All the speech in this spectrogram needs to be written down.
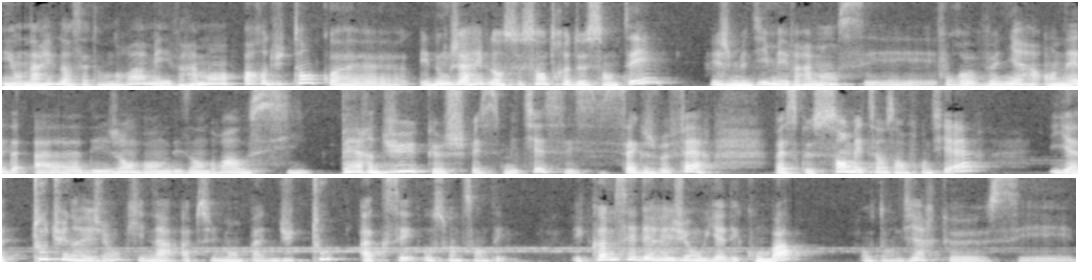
Et on arrive dans cet endroit, mais vraiment hors du temps, quoi. Et donc j'arrive dans ce centre de santé et je me dis, mais vraiment, c'est pour venir en aide à des gens dans des endroits aussi perdus que je fais ce métier, c'est ça que je veux faire. Parce que sans Médecins sans frontières, il y a toute une région qui n'a absolument pas du tout accès aux soins de santé. Et comme c'est des régions où il y a des combats, Autant dire que c'est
